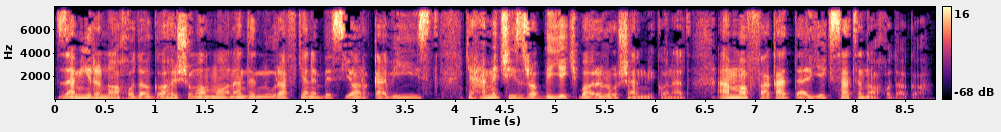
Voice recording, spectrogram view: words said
زمیر ناخودآگاه شما مانند نورافکن بسیار قوی است که همه چیز را به یک باره روشن می کند، اما فقط در یک سطح ناخودآگاه.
